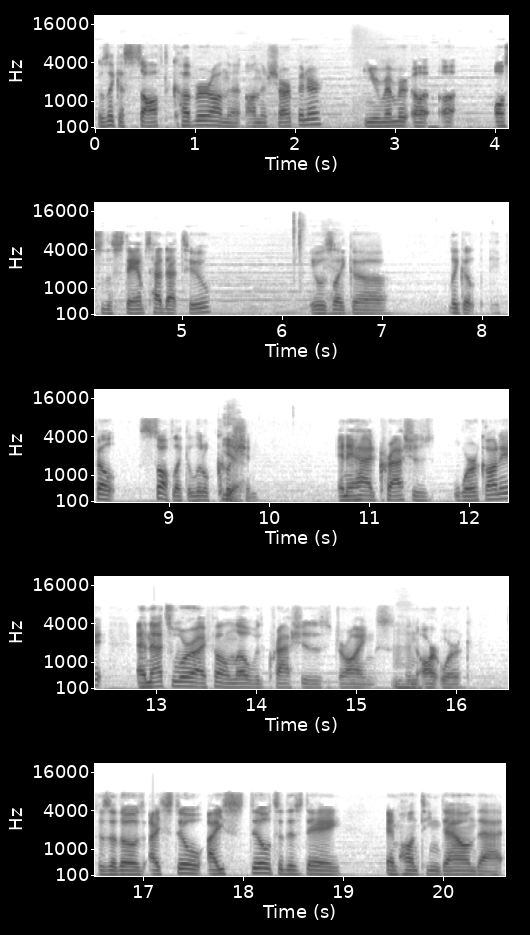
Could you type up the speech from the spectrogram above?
it was like a soft cover on the on the sharpener. And you remember uh, uh, also the stamps had that too. It was like a like a it felt soft like a little Yeah. cushion. And it had Crash's work on it, and that's where I fell in love with Crash's drawings and Mhm. artwork because of those. I still I still to this day am hunting down that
